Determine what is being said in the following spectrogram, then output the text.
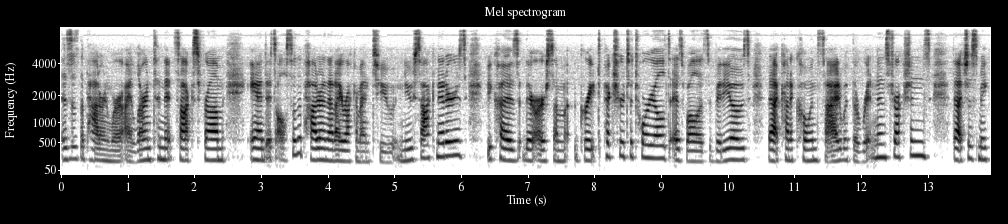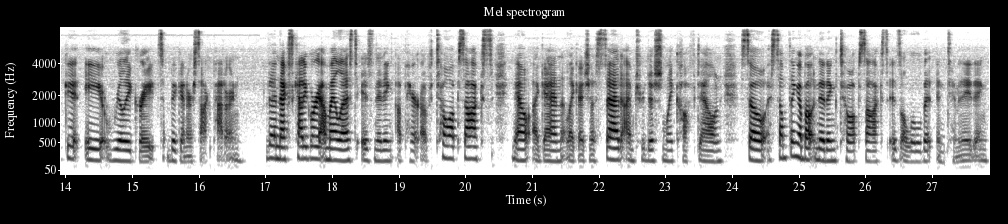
This is the pattern where I learned to knit socks from, and it's also the pattern that I recommend to new sock knitters because there are some great picture tutorials as well as videos that kind of coincide with the written instructions that just make it a really great beginner sock pattern. The next category on my list is knitting a pair of toe-up socks. Now again, like I just said, I'm traditionally cuffed down, so something about knitting toe-up socks is a little bit intimidating.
